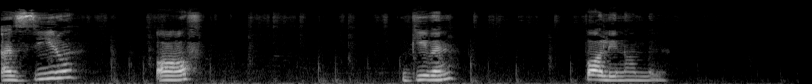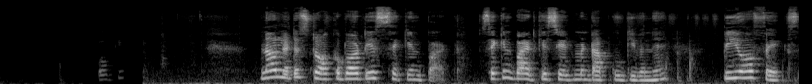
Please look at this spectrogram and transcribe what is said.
a zero of given polynomial. Okay. Now let us talk about a second part. Second part के statement आपको given है p of x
